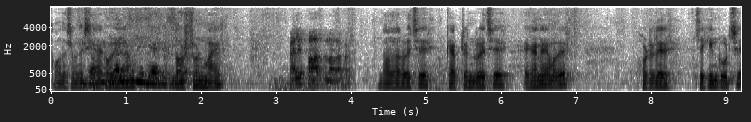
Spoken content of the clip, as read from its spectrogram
তোমাদের সঙ্গে শেয়ার করে নিলাম দর্শন মায়ের। দাদা রয়েছে ক্যাপ্টেন রয়েছে এখানে আমাদের হোটেলের চেক ইন করছে।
